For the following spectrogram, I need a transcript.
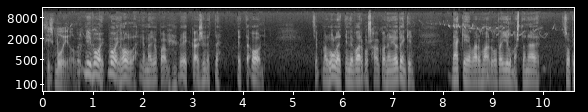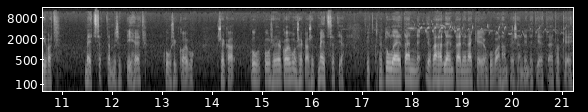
siis voi olla. Niin voi, voi olla ja mä jopa veikkaisin, että, että on se, mä luulen, että niille varpushaukoille ne jotenkin näkee varmaan tuolta ilmasta nämä sopivat metsät, tämmöiset tiheät kuusikoivu, seka, ku, kuusen ja koivun sekaiset metsät. Ja sitten jos ne tulee tänne ja vähän lentää, ne näkee jonkun vanhan pesän, niin ne tietää, että okei,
